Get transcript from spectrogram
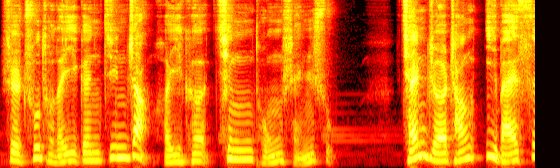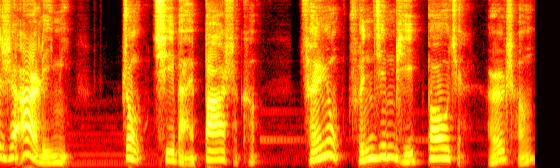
是出土的一根金杖和一棵青铜神树，前者长一百四十二厘米，重七百八十克，全用纯金皮包卷而成。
